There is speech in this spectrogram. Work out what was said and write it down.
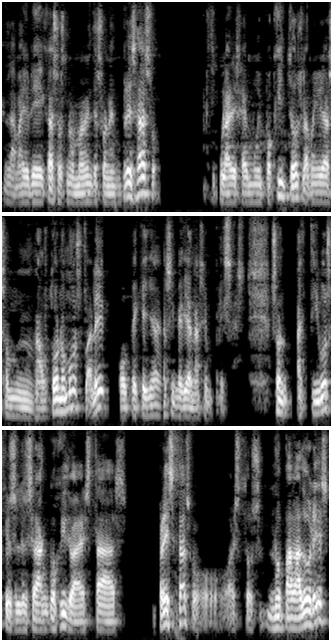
en la mayoría de casos normalmente son empresas, particulares hay muy poquitos, la mayoría son autónomos, ¿vale? O pequeñas y medianas empresas. Son activos que se les han cogido a estas empresas o a estos no pagadores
